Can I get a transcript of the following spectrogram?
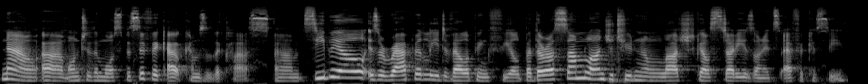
Now, um, on to the more specific outcomes of the class. Um, CBL is a rapidly developing field, but there are some longitudinal and large-scale studies on its efficacy.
